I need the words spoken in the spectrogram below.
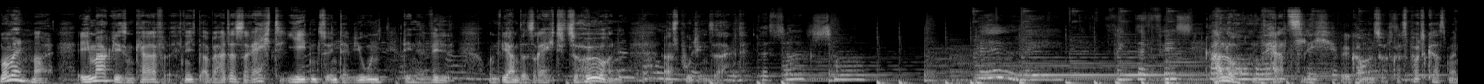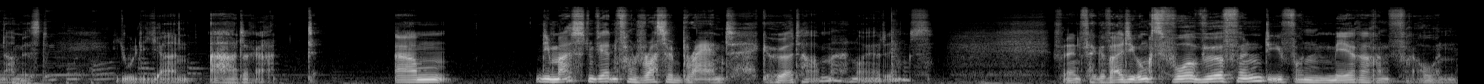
Moment mal, ich mag diesen Kerl vielleicht nicht, aber er hat das Recht, jeden zu interviewen, den er will. Und wir haben das Recht zu hören, was Putin sagt. Hallo und herzlich willkommen zu Otras Podcast. Mein Name ist Julian Adrat. Ähm, die meisten werden von Russell Brand gehört haben, neuerdings. Von den Vergewaltigungsvorwürfen, die von mehreren Frauen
